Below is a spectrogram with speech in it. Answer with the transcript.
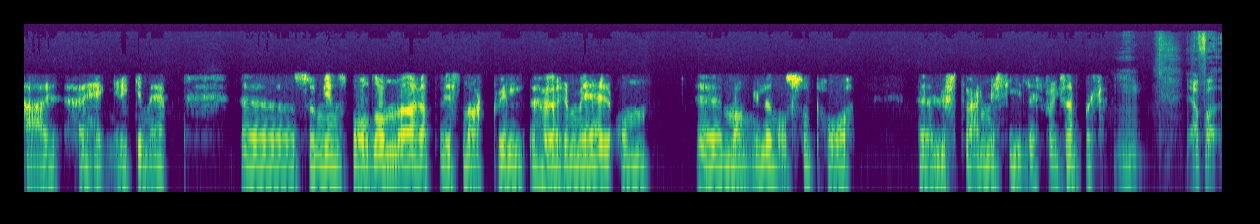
er, henger ikke med. Uh, så min spådom er at vi snart vil høre mer om uh, mangelen også på uh, luftvernmissiler, f.eks. Mm. Ja, for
